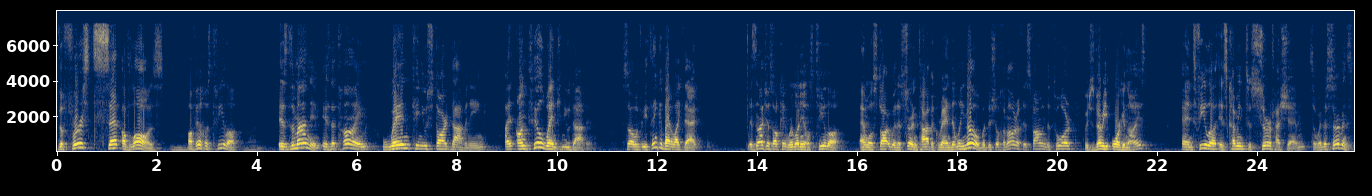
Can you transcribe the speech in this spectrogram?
The first set of laws of Hilchos Tefillah is the manim, is the time when can you start davening and until when can you daven. So if you think about it like that, it's not just okay. We're learning Hilchos Tefillah and we'll start with a certain topic randomly. No, but the Shulchan Aruch is following the Torah, which is very organized, and Tefillah is coming to serve Hashem. So we're the servants.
